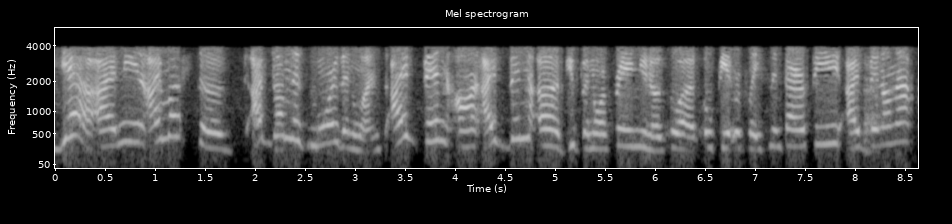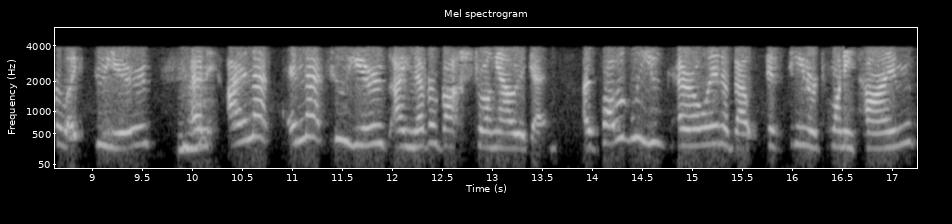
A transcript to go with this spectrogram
Yeah, I mean, I must have. I've done this more than once. I've been on. I've been uh, buprenorphine, you know, so uh, opiate replacement therapy. I've been on that for like two years, mm-hmm. and I, in that in that two years, I never got strung out again. I've probably used heroin about 15 or 20 times.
